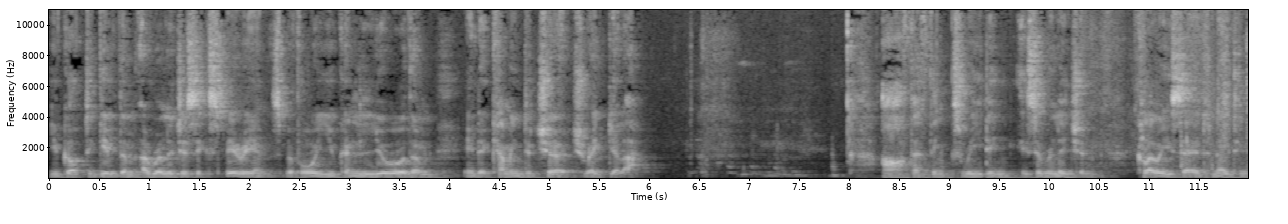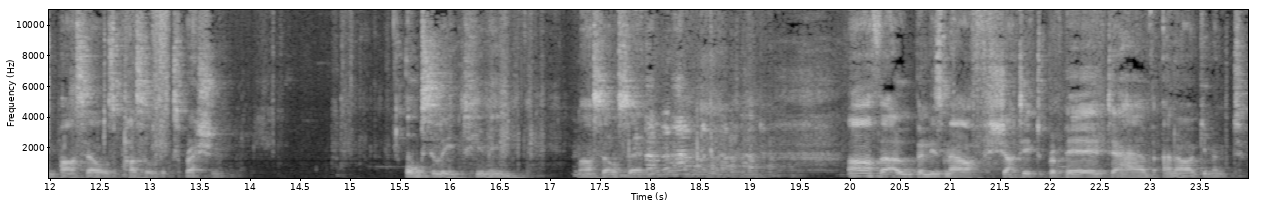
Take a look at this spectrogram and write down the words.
You've got to give them a religious experience before you can lure them into coming to church regular. Arthur thinks reading is a religion, Chloe said, noting Marcel's puzzled expression. Obsolete, you mean? Marcel said. Arthur opened his mouth, shut it, prepared to have an argument.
